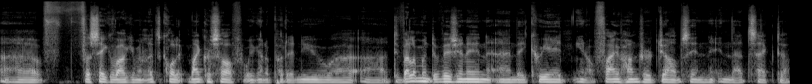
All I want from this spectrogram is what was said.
uh, for sake of argument, let's call it Microsoft. We're going to put a new uh, uh, development division in, and they create you know 500 jobs in in that sector.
